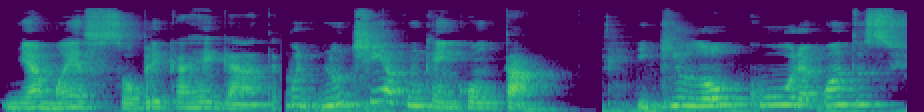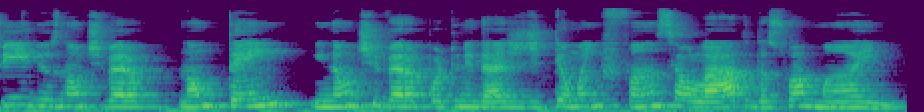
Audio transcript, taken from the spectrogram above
Minha mãe é sobrecarregada. Não tinha com quem contar. E que loucura! Quantos filhos não tiveram, não têm e não tiveram oportunidade de ter uma infância ao lado da sua mãe?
